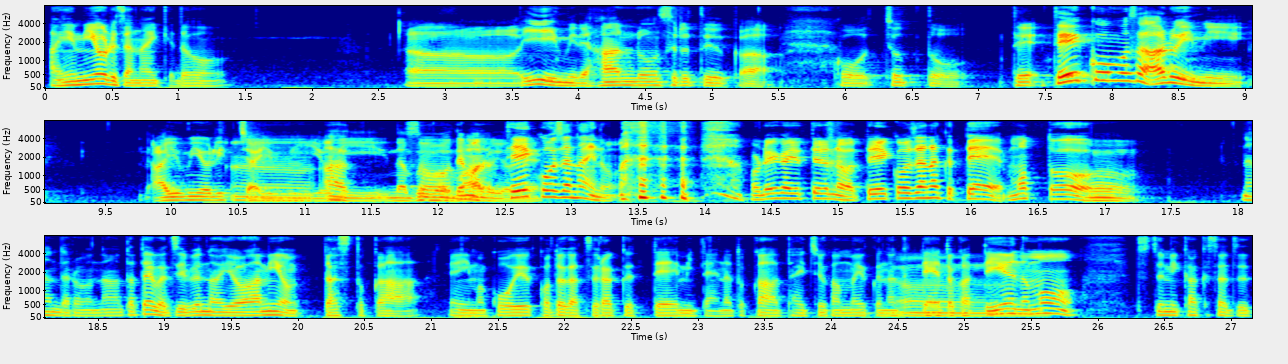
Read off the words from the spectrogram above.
歩み寄るじゃないけどあーいい意味で反論するというかこうちょっとて抵抗もさある意味歩み寄りっちゃ歩み寄りな部分もあるよね。抵抗じゃないの。俺が言ってるのは抵抗じゃなくてもっと、うん。なんだろうな。例えば自分の弱みを出すとかえ今こういうことが辛くってみたいなとか体調があんま良くなくてとかっていうのも包み隠さず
